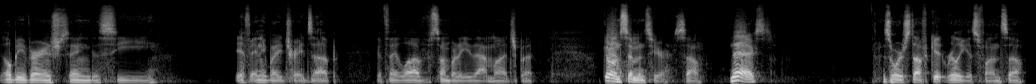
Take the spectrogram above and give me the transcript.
it'll be very interesting to see if anybody trades up if they love somebody that much. But going Simmons here. So next is where stuff get really gets fun. So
